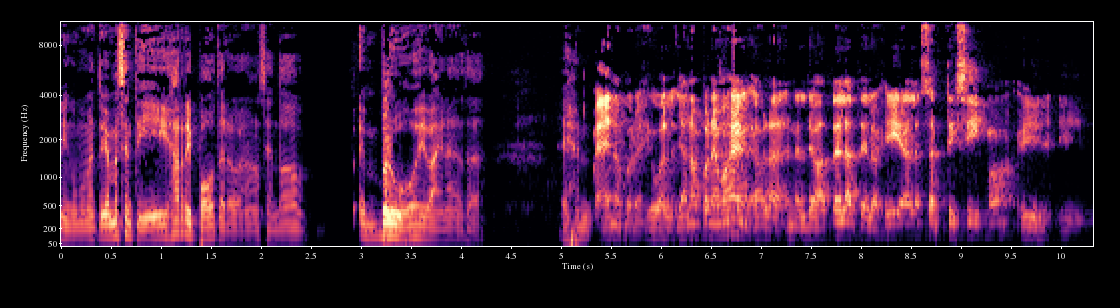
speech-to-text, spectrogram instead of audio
ningún momento yo me sentí Harry Potter, weón, haciendo embrujos y vainas, o sea, es un- Bueno, pero es igual, ya nos ponemos en, en el debate de la teología, el escepticismo y, y-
